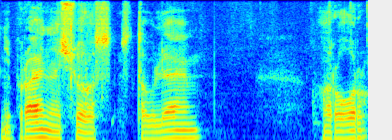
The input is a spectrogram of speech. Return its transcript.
Неправильно еще раз вставляем ROR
